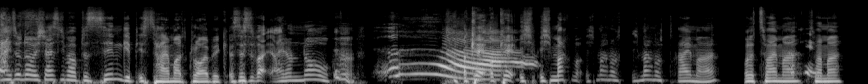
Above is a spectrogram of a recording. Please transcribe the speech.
I don't know, ich weiß nicht mal, ob das Sinn gibt. Ist heimatgläubig? Es ist, I don't know. Okay, Ah. okay, ich, ich mach noch, ich mach noch, ich mach noch dreimal. Oder zweimal, Okay. zweimal.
